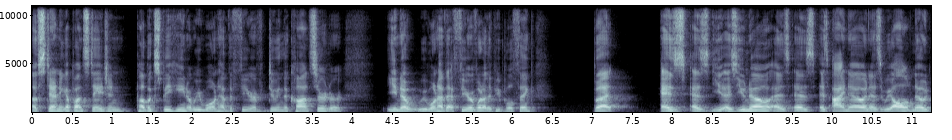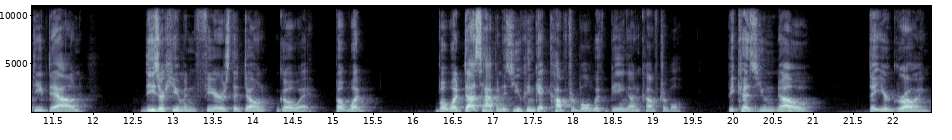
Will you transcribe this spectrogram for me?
of standing up on stage and public speaking, or we won't have the fear of doing the concert, or you know, we won't have that fear of what other people think. But as as you, as you know, as as as I know, and as we all know deep down, these are human fears that don't go away. But what but what does happen is you can get comfortable with being uncomfortable because you know that you're growing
